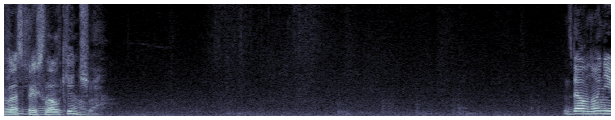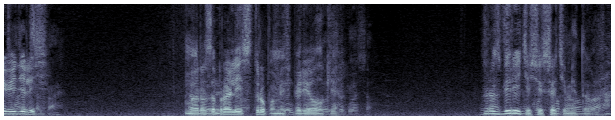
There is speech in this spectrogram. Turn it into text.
Вас прислал Кенчи? Давно не виделись. Мы разобрались с трупами в переулке. Разберитесь и с этими тоже.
